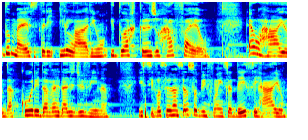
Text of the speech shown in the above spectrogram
do mestre Hilarion e do arcanjo Rafael. É o raio da cura e da verdade divina. E se você nasceu sob influência desse raio,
